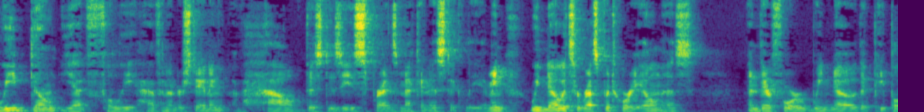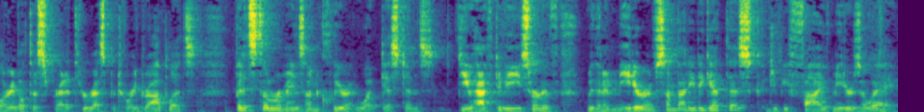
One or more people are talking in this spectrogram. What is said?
we don't yet fully have an understanding of how this disease spreads mechanistically. I mean, we know it's a respiratory illness, and therefore we know that people are able to spread it through respiratory droplets, but it still remains unclear at what distance. Do you have to be sort of within a meter of somebody to get this? Could you be five meters away?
